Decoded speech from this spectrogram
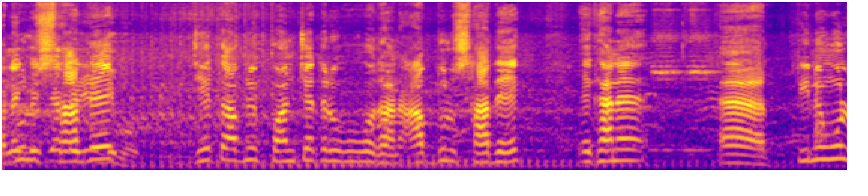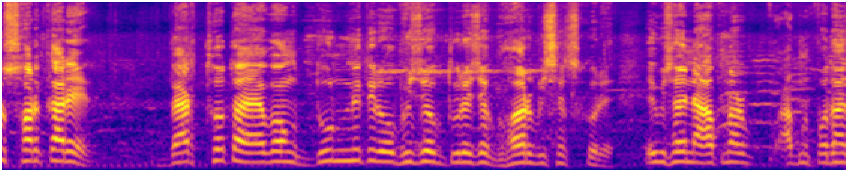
অনেক বেশি সাদেক যেহেতু আপনি পঞ্চায়েতের উপপ্রধান আব্দুল সাদেক এখানে তৃণমূল সরকারের ব্যর্থতা এবং দুর্নীতির অভিযোগ তুলেছে ঘর বিশেষ করে। এই বিষয়ে নিয়ে আপনার আপনি প্রধান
